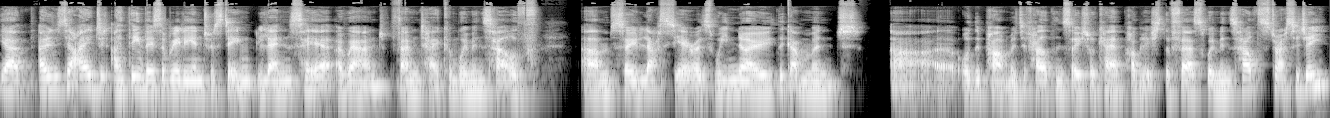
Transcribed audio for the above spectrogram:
Yeah, I, I, I think there's a really interesting lens here around femtech and women's health. Um, so last year, as we know, the government uh, or the Department of Health and Social Care published the first women's health strategy,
